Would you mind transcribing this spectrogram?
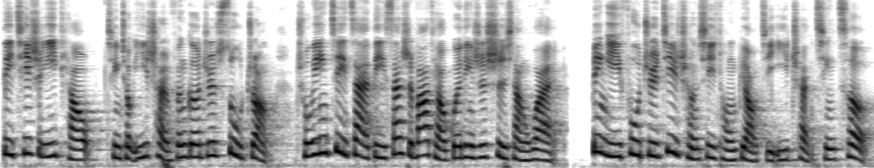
第七十一条，请求遗产分割之诉状，除应记载第三十八条规定之事项外，并宜附具继承系统表及遗产清册。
